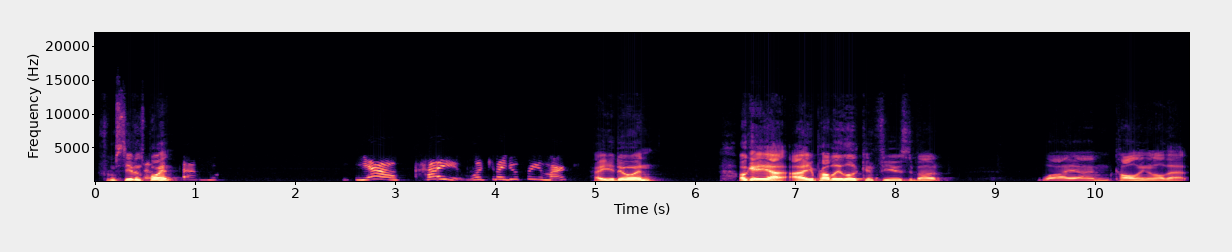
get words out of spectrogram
from Stevens Point. Um, yeah. Hi. What can I do for you, Mark? How you doing? Okay, yeah, uh, you're probably a little confused about why I'm calling and all that.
